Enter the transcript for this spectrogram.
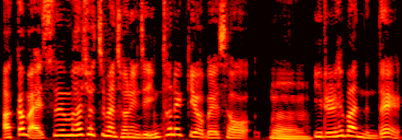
아까 말씀하셨지만 저는 이제 인터넷 기업에서 네. 일을 해봤는데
